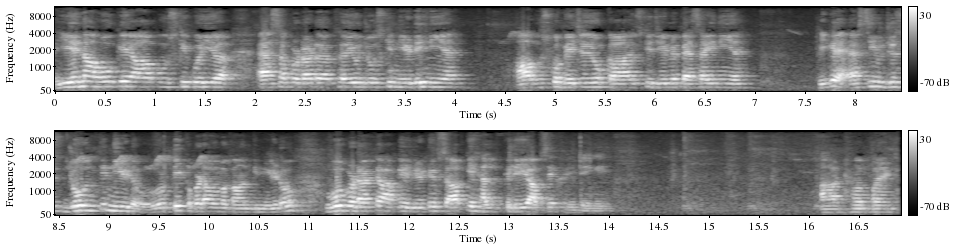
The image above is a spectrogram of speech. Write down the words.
ये ना हो कि आप उसकी कोई ऐसा प्रोडक्ट रख रहे हो जो उसकी नीड ही नहीं है। आप उसको बेच रहे हो, कार, उसकी जेब में पैसा ही नहीं है। ठीक है? ऐसी जिस, जो उनकी नीड हो, रोटी, कपड़ा और मकान की नीड हो, वो प्रोडक्ट आपके रिलेटिव आपकी हेल्प के लिए आपसे खरीदेंगे। आठवां पॉइंट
